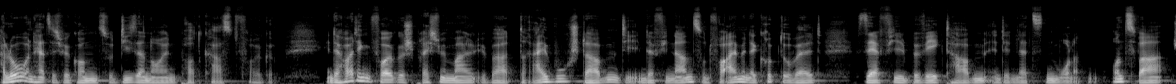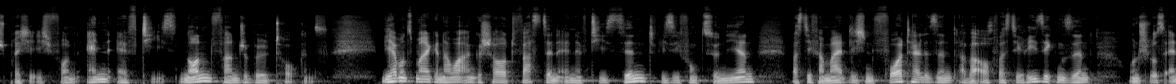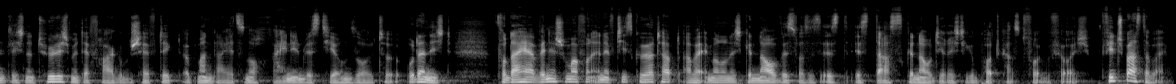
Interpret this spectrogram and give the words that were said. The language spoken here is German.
Hallo und herzlich willkommen zu dieser neuen Podcast-Folge. In der heutigen Folge sprechen wir mal über drei Buchstaben, die in der Finanz- und vor allem in der Kryptowelt sehr viel bewegt haben in den letzten Monaten. Und zwar spreche ich von NFTs, Non-Fungible Tokens. Wir haben uns mal genauer angeschaut, was denn NFTs sind, wie sie funktionieren, was die vermeintlichen Vorteile sind, aber auch was die Risiken sind und schlussendlich natürlich mit der Frage beschäftigt, ob man da jetzt noch rein investieren sollte oder nicht. Von daher, wenn ihr schon mal von NFTs gehört habt, aber immer noch nicht genau wisst, was es ist, ist das genau die richtige Podcast-Folge für euch. Viel Spaß dabei!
